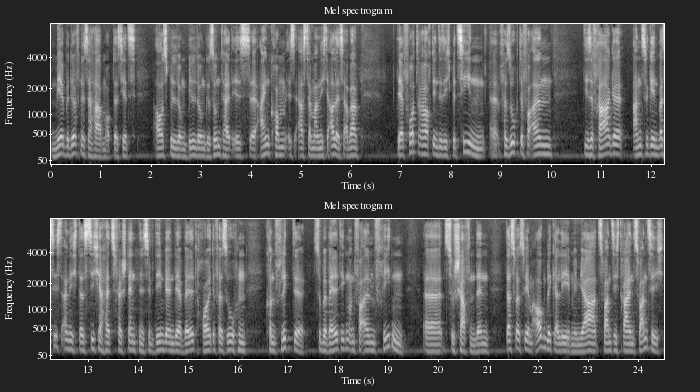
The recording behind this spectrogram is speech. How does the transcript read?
mehr Bedürfnisse haben, ob das jetzt Ausbildung, Bildung, Gesundheit ist. Äh, Einkommen ist erst einmal nicht alles. Aber der Vortrag, auf den Sie sich beziehen, äh, versuchte vor allem diese Frage anzugehen, was ist eigentlich das Sicherheitsverständnis, mit dem wir in der Welt heute versuchen, Konflikte zu bewältigen und vor allem Frieden äh, zu schaffen. Denn das, was wir im Augenblick erleben, im Jahr 2023,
